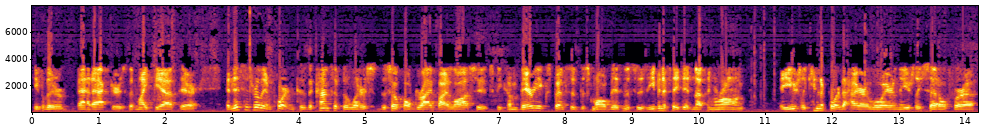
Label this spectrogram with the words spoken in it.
people that are bad actors that might be out there. And this is really important because the concept of what are the so-called drive-by lawsuits become very expensive to small businesses, even if they did nothing wrong. They usually can't afford to hire a lawyer, and they usually settle for a,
